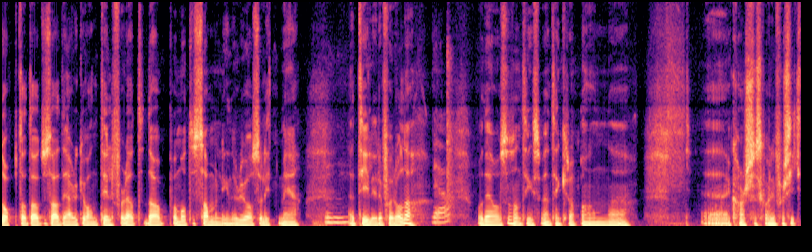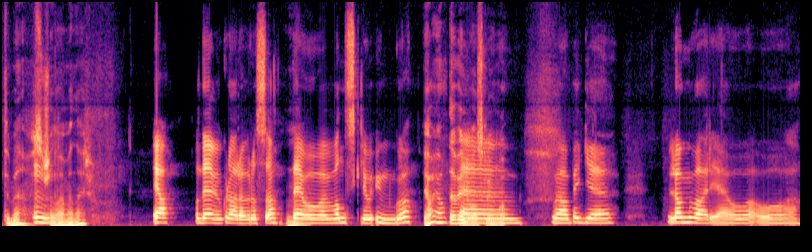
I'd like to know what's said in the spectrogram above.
opptatt av at du sa at det er du ikke vant til. For da på en måte sammenligner du jo også litt med et tidligere forhold. da Ja. Og det er også sånne ting som jeg tenker at man eh, eh, kanskje skal være litt forsiktig med. Hvis du skjønner hva jeg mener? ja. Og det er vi jo klar over også. Det er jo vanskelig å unngå. Ja, ja, det er veldig vanskelig å unngå. Eh, Vi har begge langvarige og, og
